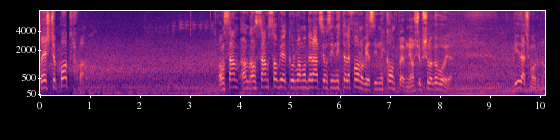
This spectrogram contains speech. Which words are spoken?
to jeszcze potrwa. On sam, on, on sam sobie, kurwa, moderacją z innych telefonów jest, z innych kont pewnie, on się przylogowuje. Widać, mordo.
